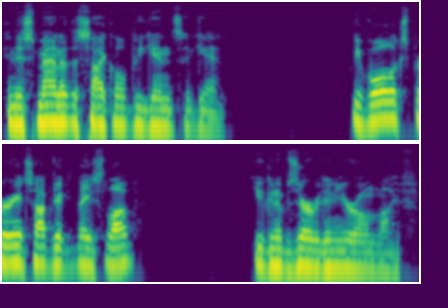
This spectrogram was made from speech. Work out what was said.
In this manner, the cycle begins again. We've all experienced object based love. You can observe it in your own life.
